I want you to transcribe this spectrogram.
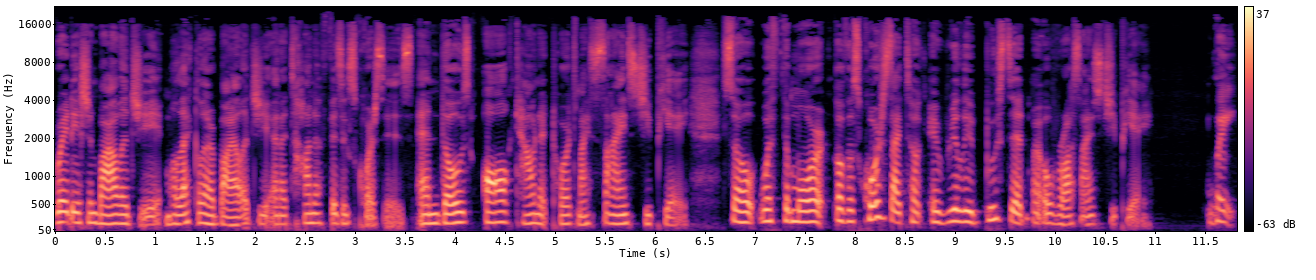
radiation biology, molecular biology, and a ton of physics courses. And those all counted towards my science GPA. So with the more of those courses I took, it really boosted my overall science GPA. Wait,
